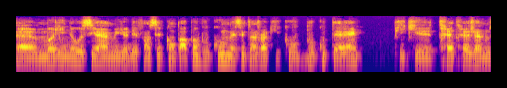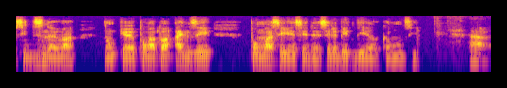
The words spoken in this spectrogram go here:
euh, Molino aussi a un milieu défensif qu'on parle pas beaucoup, mais c'est un joueur qui couvre beaucoup de terrain, puis qui est très très jeune aussi, 19 ans. Donc euh, pour ma part, Anze, pour moi, c'est le big deal, comme on dit. Ah,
